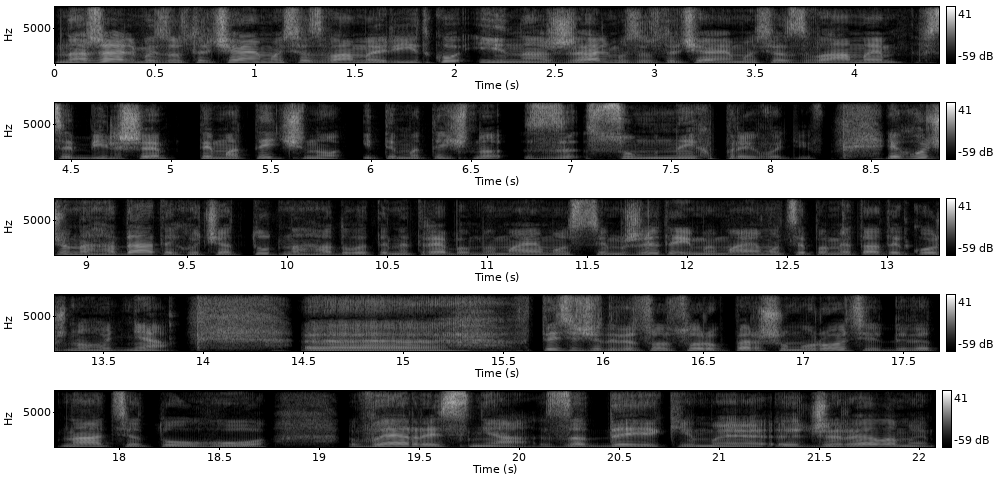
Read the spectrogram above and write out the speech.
На жаль, ми зустрічаємося з вами рідко, і на жаль, ми зустрічаємося з вами все більше тематично і тематично з сумних приводів. Я хочу нагадати, хоча тут нагадувати не треба. Ми маємо з цим жити, і ми маємо це пам'ятати кожного дня. Е, в 1941 році, 19 вересня, за деякими е, джерелами.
